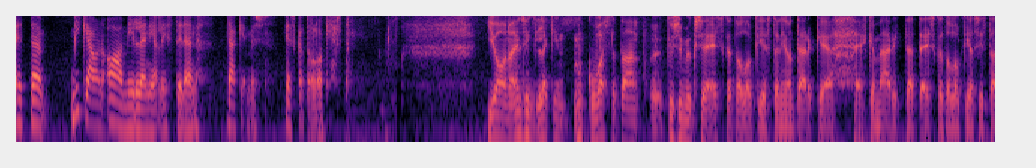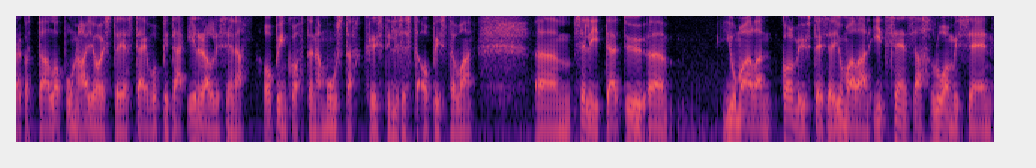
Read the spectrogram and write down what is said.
että mikä on a-millenialistinen näkemys eskatologiasta? Joo, no ensinnäkin kun vastataan kysymykseen eskatologiasta, niin on tärkeää ehkä määrittää, että eskatologia siis tarkoittaa lopun ajoista ja sitä ei voi pitää irrallisena opinkohtana muusta kristillisestä opista, vaan se liittäytyy Jumalan, kolmiyhteiseen Jumalaan itsensä, luomiseen,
